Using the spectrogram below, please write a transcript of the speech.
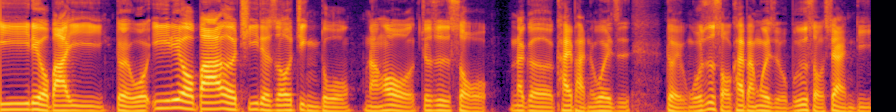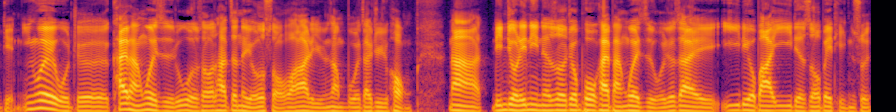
一六八一一，对，我一六八二七的时候进多，然后就是守那个开盘的位置，对，我是守开盘位置，我不是守下影低点，因为我觉得开盘位置如果说它真的有守的话，它理论上不会再去碰。那零九零零的时候就破开盘位置，我就在一六八一的时候被停损，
